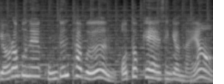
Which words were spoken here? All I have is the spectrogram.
여러분의 공든탑은 어떻게 생겼나요?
